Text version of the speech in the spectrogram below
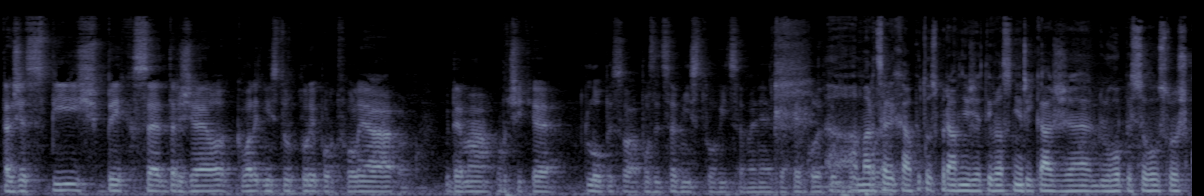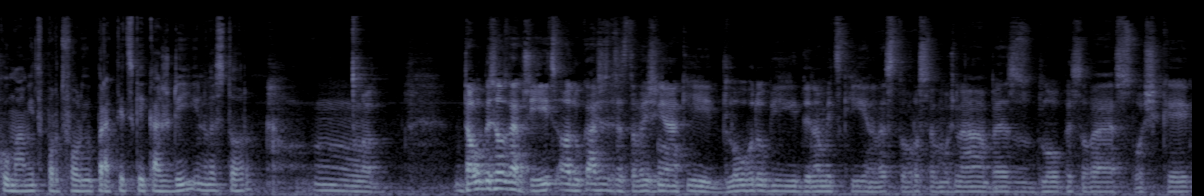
Takže spíš bych se držel kvalitní struktury portfolia, kde má určitě dluhopisová pozice místo víceméně v jakémkoliv A Marceli, chápu to správně, že ty vlastně říkáš, že dluhopisovou složku má mít v portfoliu prakticky každý investor? Hmm, Dalo by se to tak říct, ale dokáže si představit, že nějaký dlouhodobý dynamický investor se možná bez dluhopisové složky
